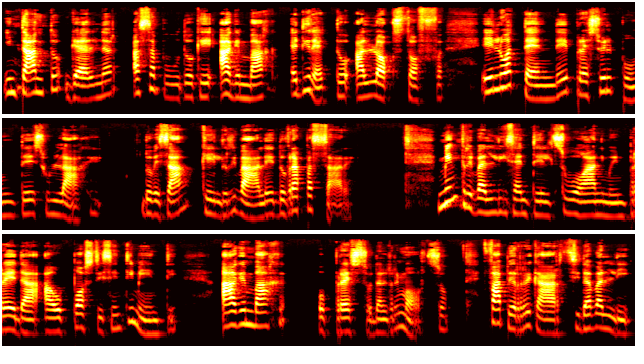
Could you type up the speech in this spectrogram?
Intanto Gellner ha saputo che Hagenbach è diretto a Lockstoff e lo attende presso il ponte sull'Ache, dove sa che il rivale dovrà passare. Mentre Vallì sente il suo animo in preda a opposti sentimenti, Hagenbach, oppresso dal rimorso, fa per recarsi da Vallì,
